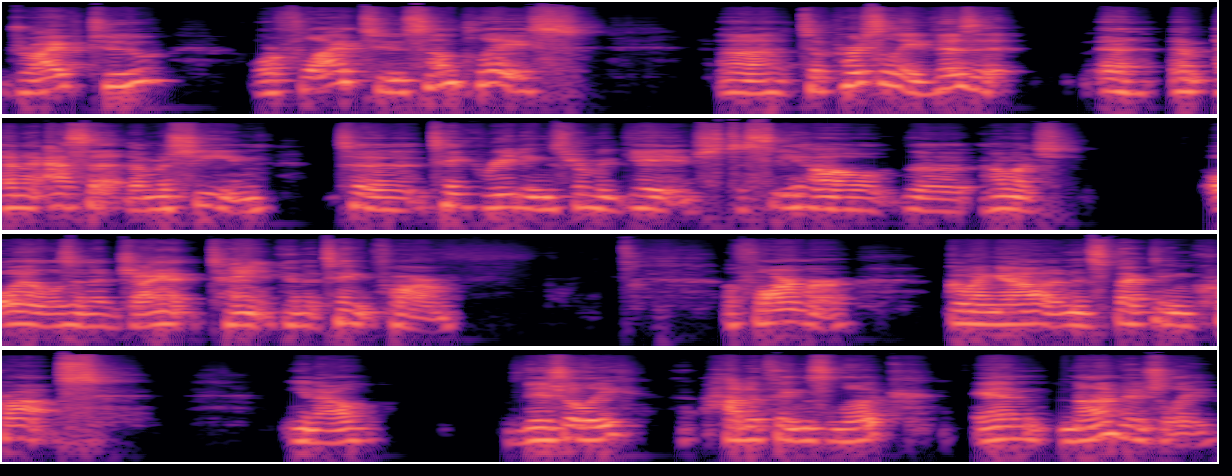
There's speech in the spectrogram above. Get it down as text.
drive to, or fly to some place uh, to personally visit a, a, an asset, a machine, to take readings from a gauge to see how the how much oil is in a giant tank in a tank farm. A farmer going out and inspecting crops, you know, visually, how do things look, and non-visually,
